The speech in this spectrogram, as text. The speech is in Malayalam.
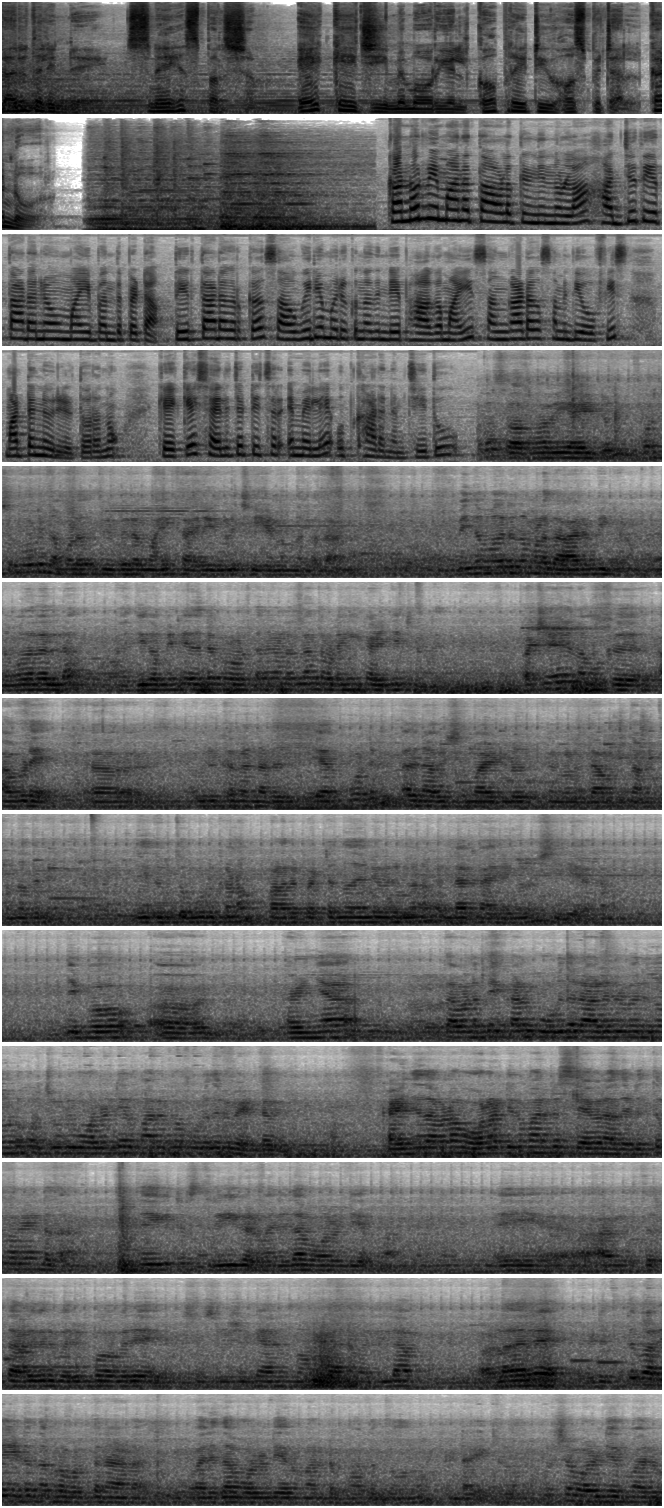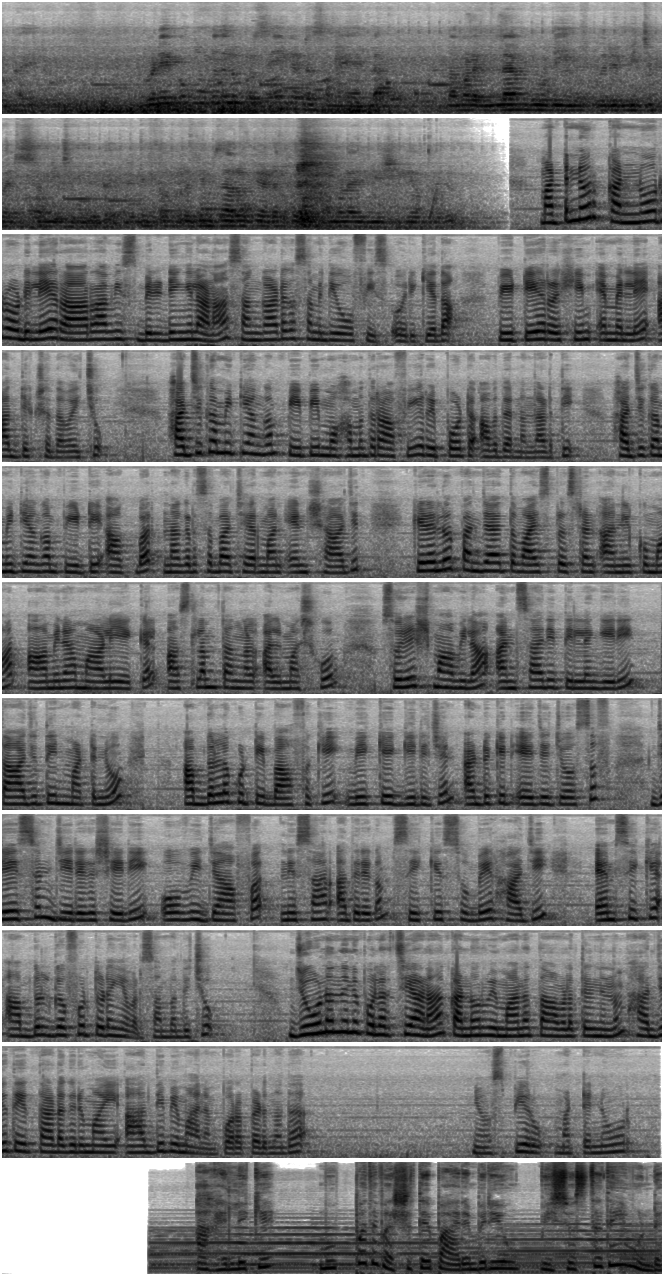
കരുതലിന്റെ Snehasparsham. A K G memorial cooperative hospital Kannur. Kannur വിമാനത്താവളത്തിൽ നിന്നുള്ള ഹജ്ജ് തീർത്ഥാടനവുമായി ബന്ധപ്പെട്ട തീർത്ഥാടകർക്ക് സൗകര്യമൊരുക്കുന്നതിന്റെ ഭാഗമായി സംഘാടക സമിതി ഓഫീസ് മട്ടന്നൂരിൽ തുറന്നു. K K Shailaja teacher M L A ഉദ്ഘാടനം ചെയ്തു. സ്വാഭാവികമായിട്ടും കുറച്ചുകൂടി നമ്മൾ വിപുലമായി കാര്യങ്ങൾ ചെയ്യണം എന്നുള്ളതാണ്. ഇന്ന് ഇത് മുതൽ നമ്മളത് ആരംഭിക്കണം. ഇന്ന് മുതലല്ല ഹജ്ജ് കമ്മിറ്റി അതിന്റെ പ്രവർത്തനങ്ങളെല്ലാം തുടങ്ങി കഴിഞ്ഞിട്ടുണ്ട്. പക്ഷേ നമുക്ക് അവിടെ ഒരുക്കങ്ങൾ നട എയർപോർട്ടിൽ അതിനാവശ്യമായിട്ടുള്ള ഒരുക്കങ്ങളെല്ലാം നടത്തുന്നതിന് നേതൃത്വം കൊടുക്കണം വളരെ പെട്ടെന്ന് തന്നെ ഒരുങ്ങണം എല്ലാ കാര്യങ്ങളും ശരിയാക്കണം. ഇപ്പോൾ കഴിഞ്ഞ തവണത്തേക്കാൾ കൂടുതൽ ആളുകൾ വരുന്നതുകൊണ്ട് കുറച്ചുകൂടി വോളണ്ടിയർമാരൊക്കെ കൂടുതൽ വേണ്ടവരും കഴിഞ്ഞ തവണ വോളണ്ടിയർമാരുടെ സേവനം അത് എടുത്തു പറയേണ്ടതാണ്. പ്രത്യേകിച്ച് സ്ത്രീകൾ വനിതാ വോളണ്ടിയർമാർ. ഈ തീർത്ഥാടകർ വരുമ്പോൾ അവരെ ശുശ്രൂഷിക്കാനും നോക്കാനും എല്ലാം വളരെ എടുത്തു പറയേണ്ടുന്ന പ്രവർത്തനമാണ് വനിതാ വോളണ്ടിയർമാരുടെ ഭാഗത്തു നിന്നും ഉണ്ടായിട്ടുള്ളത്. പുരുഷ വോളണ്ടിയർമാരും ഉണ്ടായിരുന്നു. ഇവിടെ ഇപ്പോൾ കൂടുതൽ പ്രസംഗിക്കേണ്ട സമയമല്ല. നമ്മളെല്ലാം കൂടി ഒരുമിച്ച് പരിശ്രമിച്ചുകൊണ്ട് ഇപ്പം റഹീം സാറൊക്കെ ഇടയ്ക്ക് നമ്മളെ അന്വേഷിക്കാൻ വരും. മട്ടന്നൂർ കണ്ണൂർ റോഡിലെ റാറാവിസ് ബിൽഡിംഗിലാണ് സംഘാടക സമിതി ഓഫീസ് ഒരുക്കിയത്. P T A Rahim M L A അധ്യക്ഷത വഹിച്ചു. ഹജ്ജ് കമ്മിറ്റി അംഗം P P Muhammad Rafi report അവതരണം നടത്തി. ഹജ്ജ് കമ്മിറ്റി അംഗം പി ടി അക്ബർ നഗരസഭാ chairman N Shajid Kizhalur panchayat vice president Anilkumar Amina Maliyekkal Aslam Thangal Al Mashhoor Suresh Mavila Ansari Thillankeri Thajuddeen Mattannur Abdullakutty Bafakki V K Girijan advocate A J Joseph Jason Jeerakasseri O V Jafar Nisar Athirakam C K Subair Haji M C K Abdul Gafoor തുടങ്ങിയവർ സംബന്ധിച്ചു. ജൂൺ ഒന്നിന് പുലർച്ചെയാണ് കണ്ണൂർ വിമാനത്താവളത്തിൽ നിന്നും ഹജ്ജ് തീർത്ഥാടകരുമായി ആദ്യ വിമാനം പുറപ്പെടുന്നത്. News bureau Mattannur. അഹല്യയ്ക്ക് മുപ്പത് വർഷത്തെ പാരമ്പര്യവും വിശ്വസ്തതയുമുണ്ട്.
